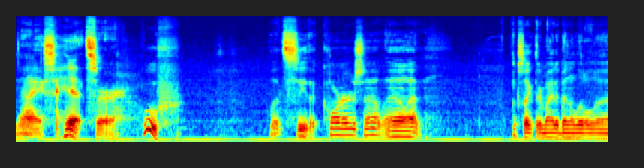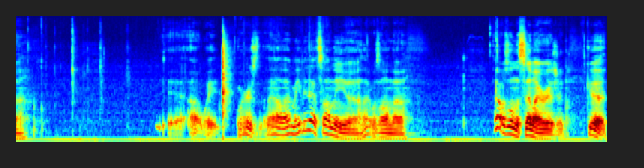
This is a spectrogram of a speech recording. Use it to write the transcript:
Nice hit, sir. Oof. Let's see the corners. Oh, well, that looks like there might have been a little. Uh, yeah. Oh wait, where's? Well, maybe that's on the. Uh, that was on the. That was on the semi-rigid. Good.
